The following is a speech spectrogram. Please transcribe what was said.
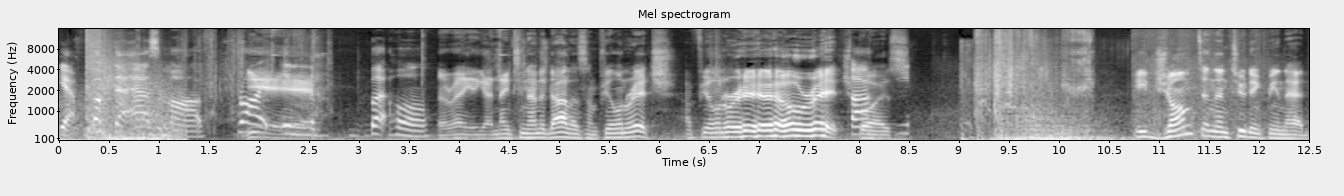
Yeah, fuck that Asiimov. Right yeah. in the butthole. All right, you got $1,900. I'm feeling rich. I'm feeling real rich, Fuck boys. yeah. He jumped and then two dinked me in the head.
